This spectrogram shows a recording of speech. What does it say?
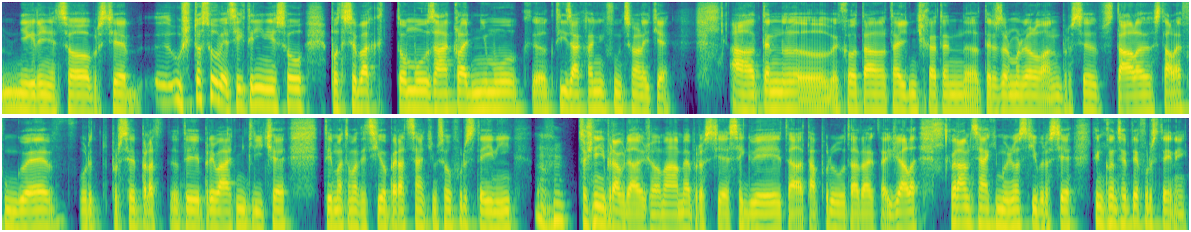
někde něco, prostě uh, už to jsou věci, které nejsou potřeba k tomu základnímu, k té základní funkcionalitě. A ten, uh, jako ta, ta jednička, ten Trezor Model One prostě stále, stále funguje, furt prostě ty privátní klíče, ty matematické operace nad tím jsou furt stejný, mm-hmm. což není pravda, že máme prostě Segwit a Taproot a tak, takže ale rámci nějaký možností, prostě ten koncept je furt stejný.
